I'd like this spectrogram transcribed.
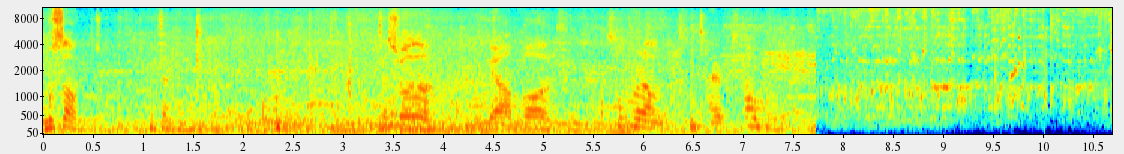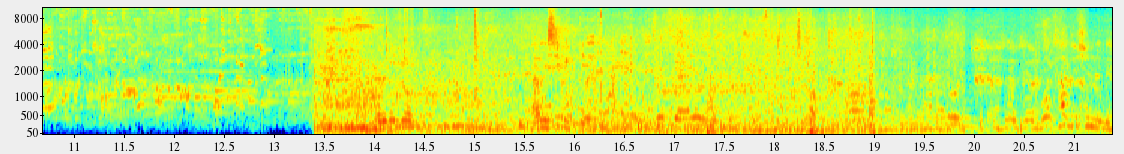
못 사오는 거죠 자 주원아 내가 한번 선물 한번 잘 사올게 그래도 좀 양심 있게 뭐 찾으시는데?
